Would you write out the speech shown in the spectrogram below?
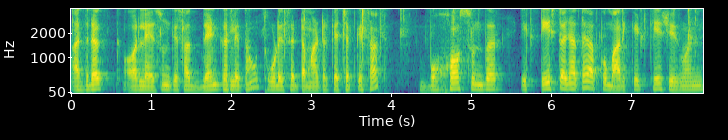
अदरक और लहसुन के साथ ब्लेंड कर लेता हूँ थोड़े से टमाटर, केचप के साथ। बहुत सुंदर एक टेस्ट आ जाता है आपको मार्केट के शेजवान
